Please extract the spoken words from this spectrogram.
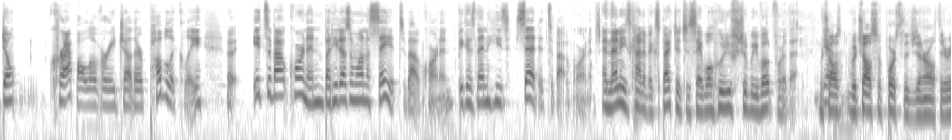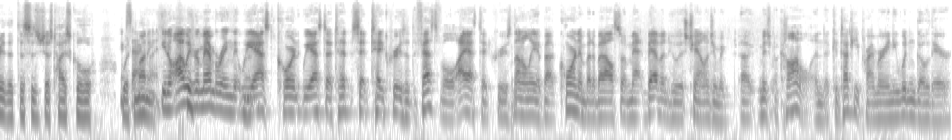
don't crap all over each other publicly. It's about Cornyn, but he doesn't want to say it's about Cornyn because then he's said it's about Cornyn. And then he's kind of expected to say, well, who should we vote for then? which Yeah. all which all supports the general theory that this is just high school with Exactly. money. You know, I was remembering that we asked Corn, we asked uh, Ted, Ted Cruz at the festival. I asked Ted Cruz not only about Cornyn, but about also Matt Bevin, who is challenging Mc- uh, Mitch McConnell in the Kentucky primary, and he wouldn't go there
